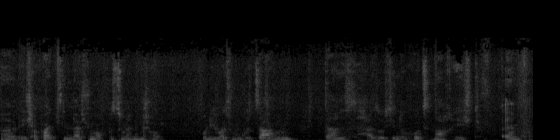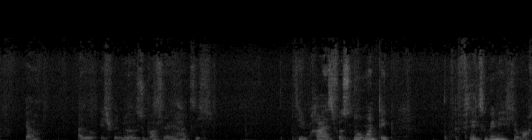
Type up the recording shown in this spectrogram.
Äh, ich habe halt den Livestream auch bis zum Ende geschaut. Und ich wollte nur kurz sagen, dass, also ich eine kurze Nachricht. Ähm, ja, also ich finde, Supercell hat sich den Preis für Snowman Dick viel zu wenig gemacht.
